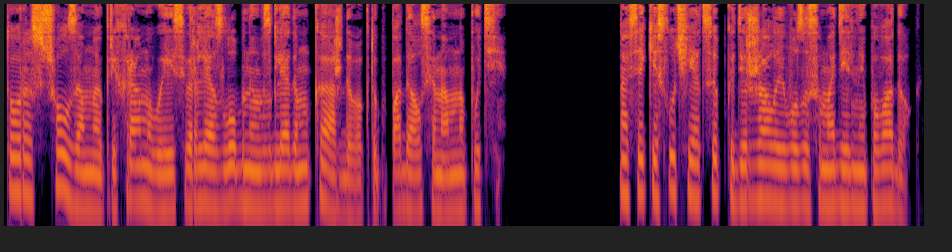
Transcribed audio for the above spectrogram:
Торос шел за мной, прихрамывая и сверля злобным взглядом каждого, кто попадался нам на пути. На всякий случай я цепко держала его за самодельный поводок.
